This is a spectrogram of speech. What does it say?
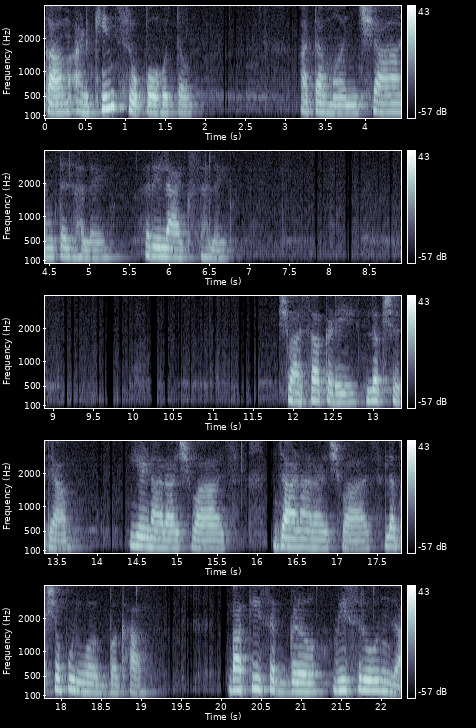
काम आणखीन सोपं होतं. आता मन शांत झालंय रिलॅक्स झालंय. श्वासाकडे लक्ष द्या. येणारा श्वास जाणारा श्वास लक्षपूर्वक बघा. बाकी सगळं विसरून जा.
